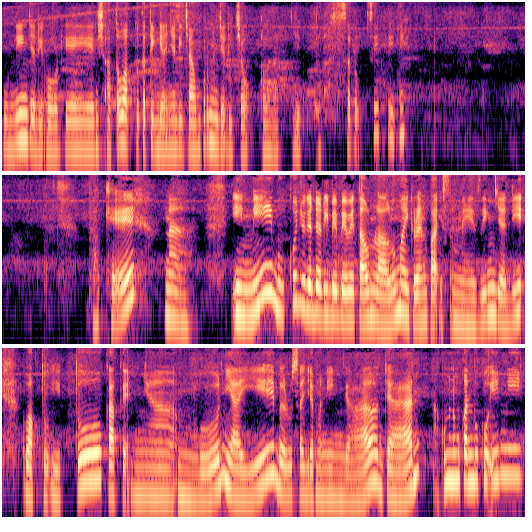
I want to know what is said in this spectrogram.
kuning jadi orange atau waktu ketiganya dicampur menjadi coklat gitu seru sih ini oke okay. nah ini buku juga dari BBW tahun lalu My Grandpa is Amazing. Jadi waktu itu kakeknya Embun Yai baru saja meninggal dan aku menemukan buku ini.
